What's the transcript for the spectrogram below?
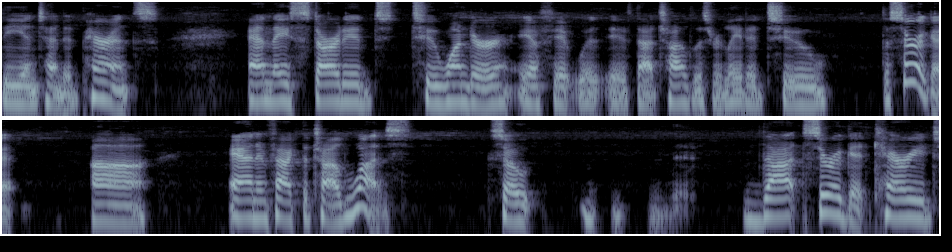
the intended parents, and they started to wonder if it was if that child was related to the surrogate, uh, and in fact, the child was. So that surrogate carried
